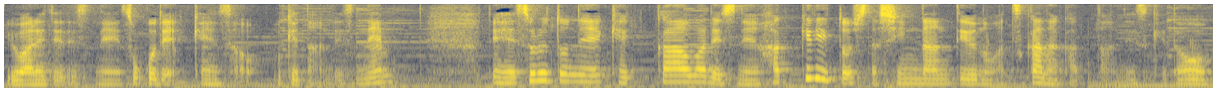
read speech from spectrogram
言われてですねそこで検査を受けたんですね。でするとね結果はですねはっきりとした診断っていうのはつかなかったんですけど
